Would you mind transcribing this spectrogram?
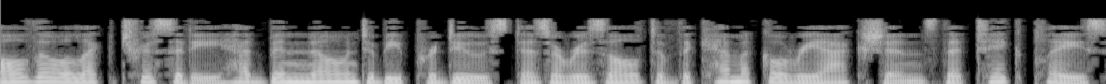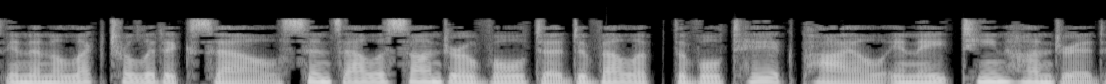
Although electricity had been known to be produced as a result of the chemical reactions that take place in an electrolytic cell since Alessandro Volta developed the voltaic pile in 1800,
